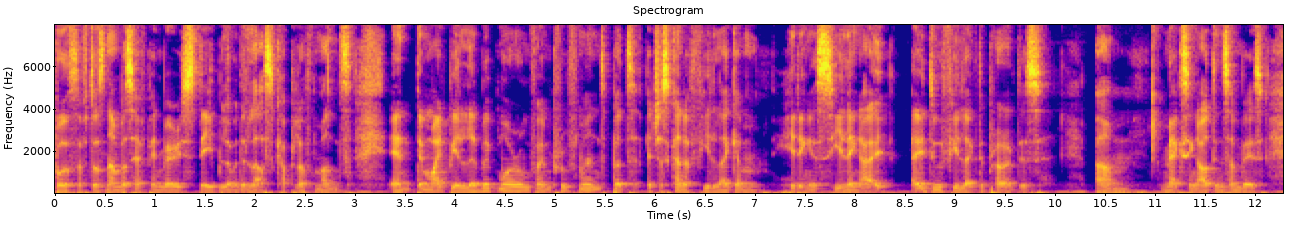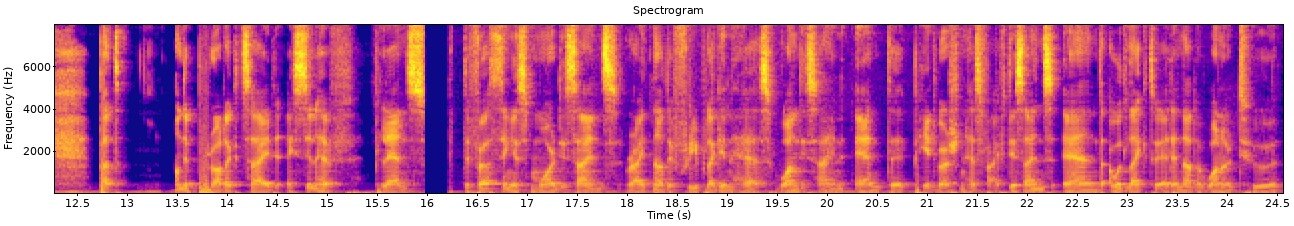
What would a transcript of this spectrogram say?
both of those numbers have been very stable over the last couple of months. And there might be a little bit more room for improvement, but I just kind of feel like I'm hitting a ceiling. I, I do feel like the product is um, maxing out in some ways. But on the product side, I still have plans. The first thing is more designs. Right now, the free plugin has one design and the paid version has five designs. And I would like to add another one or two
